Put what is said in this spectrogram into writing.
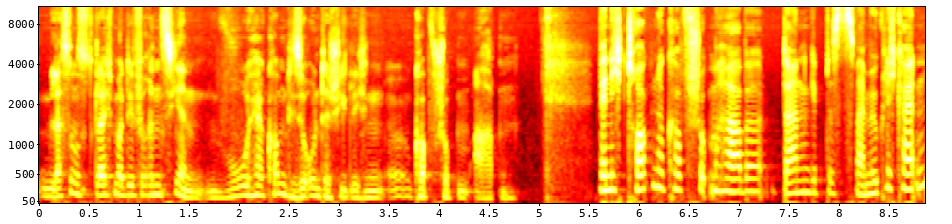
lass uns gleich mal differenzieren. Woher kommen diese unterschiedlichen äh, Kopfschuppenarten? Wenn ich trockene Kopfschuppen habe, dann gibt es zwei Möglichkeiten.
